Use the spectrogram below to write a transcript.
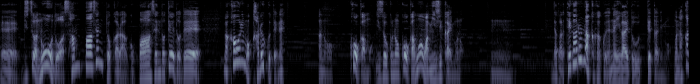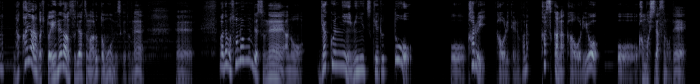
えー実は濃度は3%から5%程度で、まあ、香りも軽くてね、あの、効果も、持続の効果もまあ短いもの。うん。だから手軽な価格でね、意外と売ってたりも。まあ、中、中にはなんかちょっとええ値段するやつもあると思うんですけどね。ええまあでもその分ですね、あの、逆に身につけると、お軽い香りというのかな？かすかな香りをお醸し出すので、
